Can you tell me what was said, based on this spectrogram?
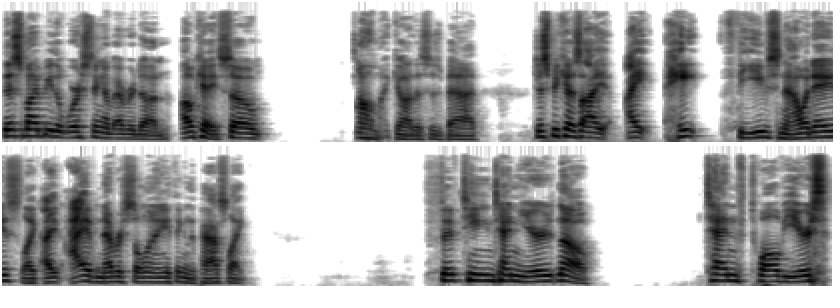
This might be the worst thing I've ever done. Okay, so oh my god, this is bad. Just because I I hate thieves nowadays. Like I I have never stolen anything in the past like 15 10 years. No. 10 12 years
